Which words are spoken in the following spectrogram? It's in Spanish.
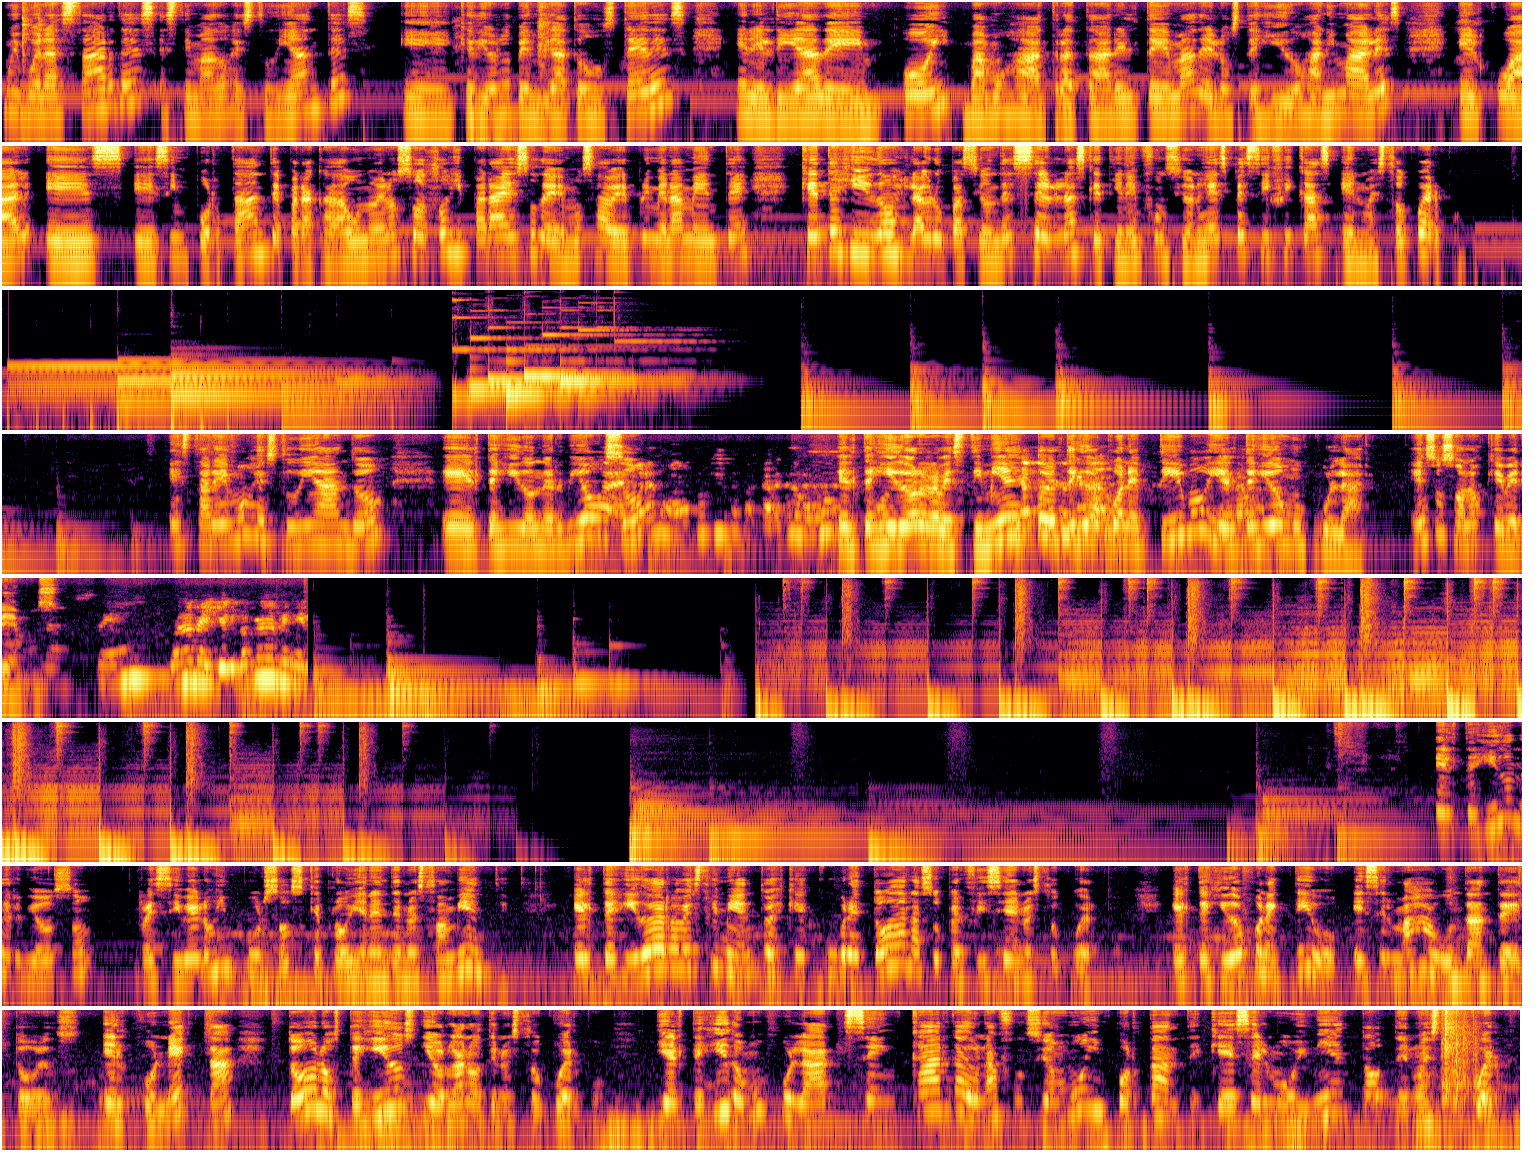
Muy buenas tardes, estimados estudiantes. Eh, que Dios los bendiga a todos ustedes. En el día de hoy vamos a tratar el tema de los tejidos animales, el cual es, es importante para cada uno de nosotros y para eso debemos saber primeramente qué tejido es la agrupación de células que tienen funciones específicas en nuestro cuerpo. Estaremos estudiando el tejido nervioso, el tejido de revestimiento, el tejido conectivo y el tejido muscular. Esos son los que veremos. Bueno, yo creo que El tejido nervioso recibe los impulsos que provienen de nuestro ambiente. El tejido de revestimiento es que cubre toda la superficie de nuestro cuerpo. El tejido conectivo es el más abundante de todos. Él conecta todos los tejidos y órganos de nuestro cuerpo. Y el tejido muscular se encarga de una función muy importante que es el movimiento de nuestro cuerpo.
